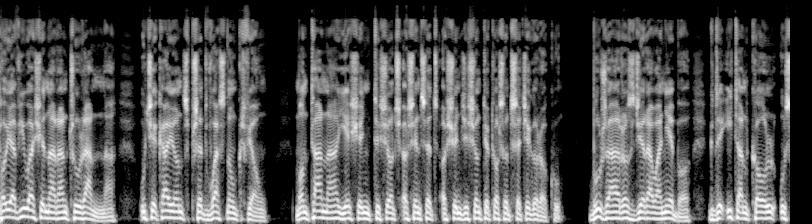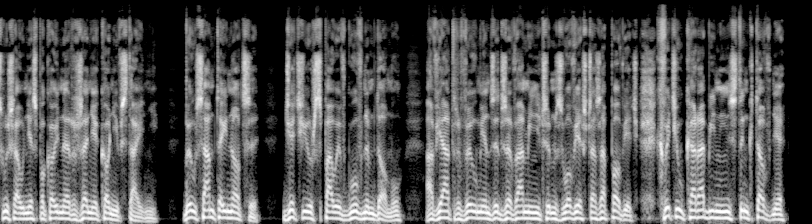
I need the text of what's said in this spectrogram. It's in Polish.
Pojawiła się na ranczu ranna, uciekając przed własną krwią. Montana, jesień 1883 roku. Burza rozdzierała niebo, gdy Ethan Cole usłyszał niespokojne rżenie koni w stajni. Był sam tej nocy. Dzieci już spały w głównym domu, a wiatr wył między drzewami niczym złowieszcza zapowiedź. Chwycił karabin instynktownie,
